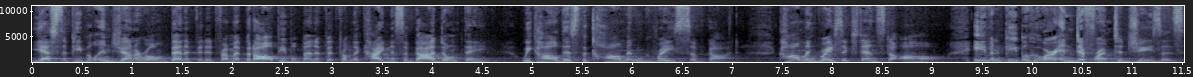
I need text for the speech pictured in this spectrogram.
Yes, the people in general benefited from it, but all people benefit from the kindness of God, don't they? We call this the common grace of God. Common grace extends to all, even people who are indifferent to Jesus.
